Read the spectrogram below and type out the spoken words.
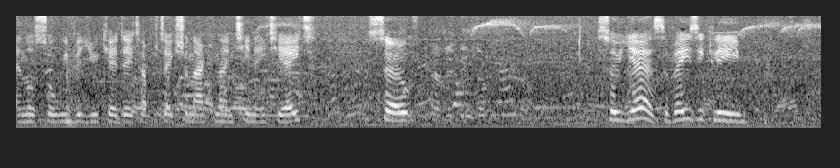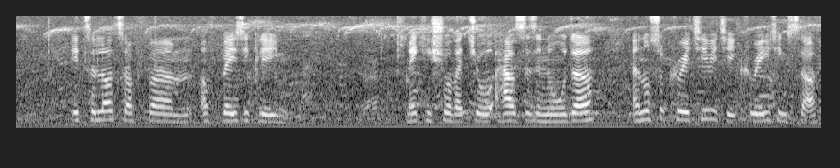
and also with the UK Data Protection Act 1988. So, so yeah, so basically, it's a lot of, um, of basically making sure that your house is in order and also creativity, creating stuff.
